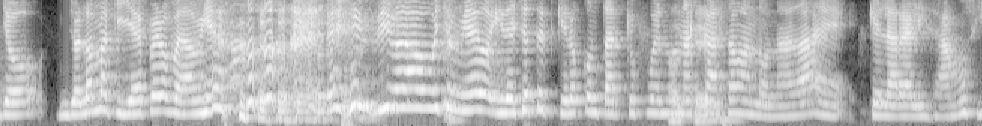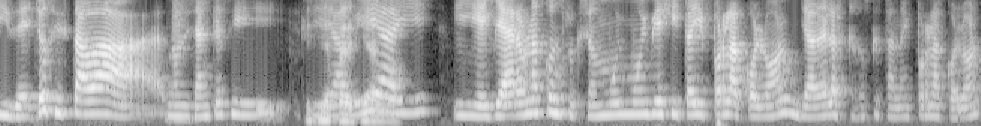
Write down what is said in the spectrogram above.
Yo, yo la maquillé, pero me da miedo. sí me daba mucho miedo. Y de hecho te quiero contar que fue en una casa abandonada eh, que la realizamos y de hecho sí estaba, nos decían que sí, Que sí había algo. ahí. Y ya era una construcción muy, muy viejita ahí por la Colón, ya de las casas que están ahí por la Colón.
